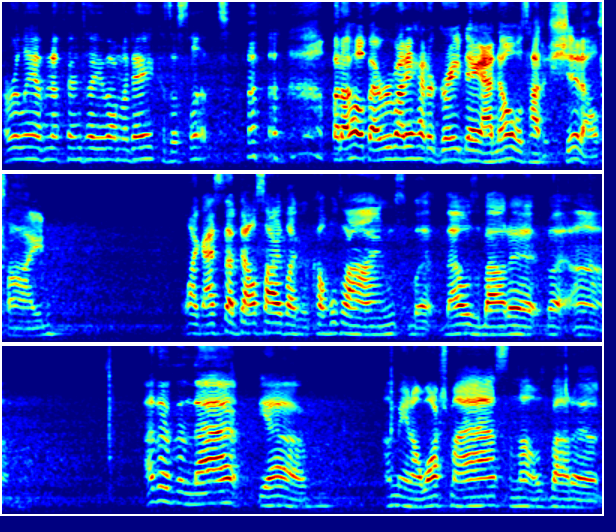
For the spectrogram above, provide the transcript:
I really have nothing to tell you about my day because I slept. but I hope everybody had a great day. I know it was hot as shit outside. Like I stepped outside like a couple times, but that was about it. But um, other than that, yeah. I mean, I washed my ass and that was about it.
